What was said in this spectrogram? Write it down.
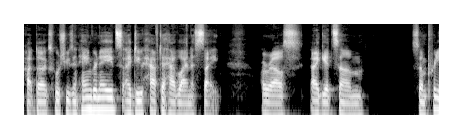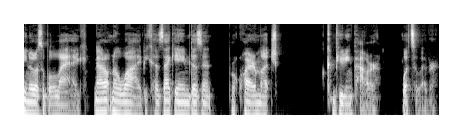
hot dogs, horseshoes, and hand grenades, I do have to have line of sight, or else I get some some pretty noticeable lag. And I don't know why, because that game doesn't require much computing power whatsoever.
